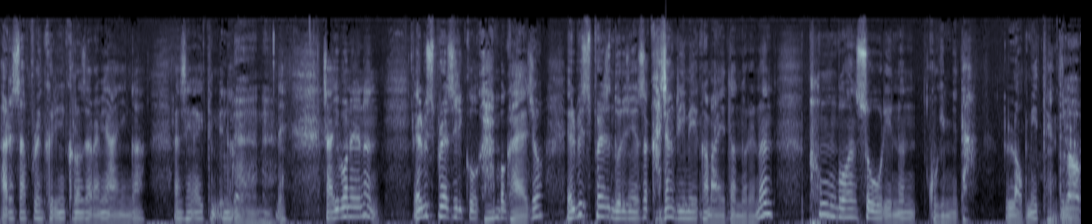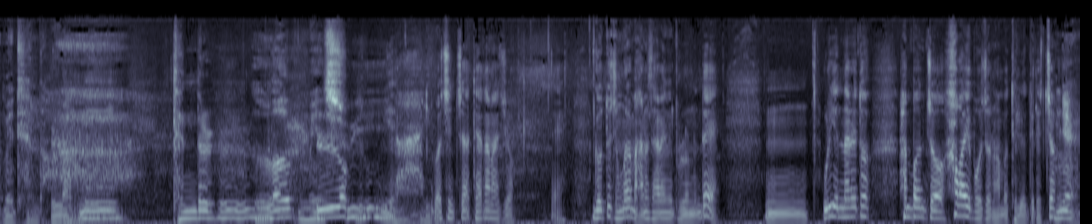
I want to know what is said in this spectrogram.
아레사 프랭클린이 그런 사람이 아닌가라는 생각이 듭니다. 네, 네. 네. 자, 이번에는 엘비스 프레슬리 거 가- 한번 가야죠. 엘비스 프레슬리 노래 중에서 가장 리메이크가 많이 했던 노래는 풍부한 소울이 있는 곡입니다. Love Me Tender. Love me tender. Love Me Tender. Love me sweet. 이야, 이거 진짜 대단하죠. 네. 이것도 정말 많은 사람이 불렀는데, 음, 우리 옛날에도 한번 저 하와이 버전 한번 들려드렸죠. 예.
